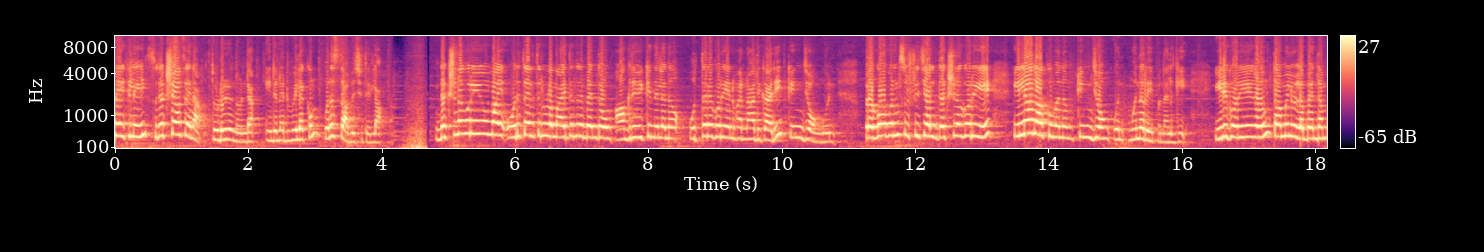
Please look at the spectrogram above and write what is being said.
മേഖലയിൽ സുരക്ഷാ സേന തുടരുന്നുണ്ട്. ഇന്റർനെറ്റ് വിലക്കും പുനഃസ്ഥാപിച്ചിട്ടില്ല. ദക്ഷിണ കൊറിയയുമായി ഒരു തരത്തിലുള്ള നയതന്ത്ര ബന്ധവും ആഗ്രഹിക്കുന്നില്ലെന്ന് ഉത്തര കൊറിയൻ ഭരണാധികാരി കിം ജോങ് ഉൻ പ്രകോപനം സൃഷ്ടിച്ചാൽ ദക്ഷിണ കൊറിയയെ ഇല്ലാതാക്കുമെന്നും കിം ജോങ് ഉൻ മുന്നറിയിപ്പ് നൽകി. ഇരു കൊറിയകളും തമ്മിലുള്ള ബന്ധം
